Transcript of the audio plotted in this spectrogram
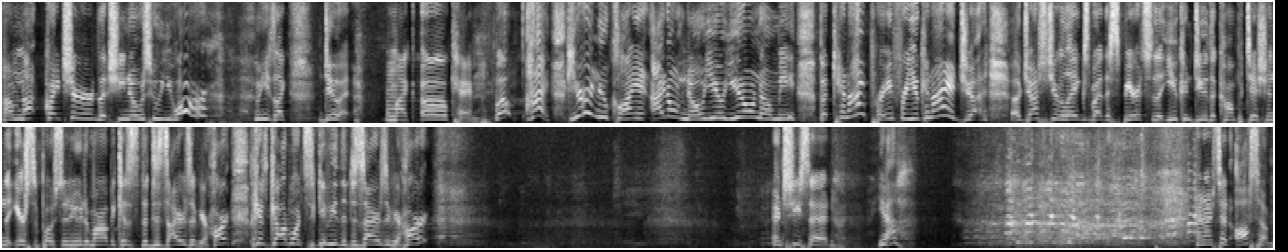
I'm not quite sure that she knows who you are. He's like, Do it. I'm like, okay. Well, hi, you're a new client. I don't know you. You don't know me. But can I pray for you? Can I adjust, adjust your legs by the Spirit so that you can do the competition that you're supposed to do tomorrow because it's the desires of your heart? Because God wants to give you the desires of your heart? And she said, Yeah. and I said, Awesome.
